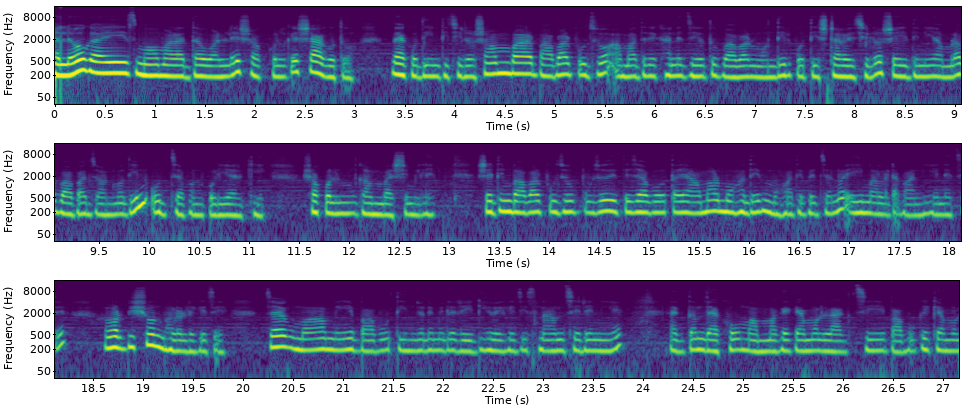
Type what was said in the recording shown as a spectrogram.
হ্যালো গাইজ মম আরাধ্যা ওয়ার্ল্ডে সকলকে স্বাগত। দেখো, দিনটি ছিল সোমবার, বাবার পুজো। আমাদের এখানে যেহেতু বাবার মন্দির প্রতিষ্ঠা হয়েছিল, সেই দিনই আমরা বাবার জন্মদিন উদযাপন করি আর কি, সকল গ্রামবাসী মিলে। সেদিন বাবার পুজো পুজো দিতে যাব, তাই আমার মহাদেব মহাদেবের জন্য এই মালাটা বানিয়ে এনেছে। আমার ভীষণ ভালো লেগেছে। যাই হোক, মা, মেয়ে, বাবু তিনজনে মিলে রেডি হয়ে গেছি স্নান সেরে নিয়ে। একদম দেখো, মাম্মাকে কেমন লাগছে, বাবুকে কেমন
